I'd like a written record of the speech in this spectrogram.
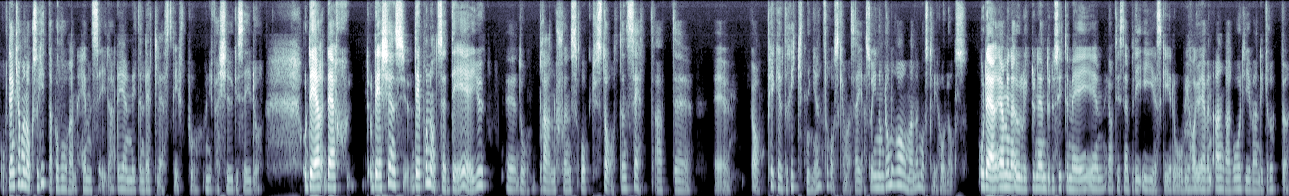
och den kan man också hitta på våran hemsida. Det är en liten lättläst skrift på ungefär 20 sidor. Och, där, där, och det känns ju, det på något sätt, det är ju Eh, då branschens och statens sätt att eh, eh, ja, peka ut riktningen för oss kan man säga. Så inom de ramarna måste vi hålla oss. Och där, jag menar Ulrik, du nämnde du sitter med i en, ja till exempel i ESG då, och vi har ju även andra rådgivande grupper.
